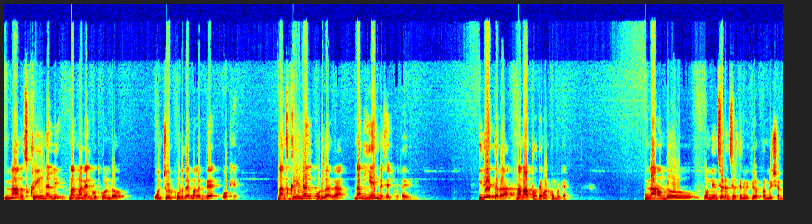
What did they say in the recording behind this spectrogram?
ನಾನು ಸ್ಕ್ರೀನ್ ಅಲ್ಲಿ ನಾನು ಮನೇಲಿ ಕೂತ್ಕೊಂಡು ಒಂಚೂರು ಕುಡ್ದೆ ಮಲಗ್ದೆ ಓಕೆ ನಾನು ಸ್ಕ್ರೀನಲ್ಲಿ ಕುಡ್ದಾಗ ನಾನು ಏನು ಮೆಸೇಜ್ ಕೊಡ್ತಾ ಇದ್ದೀನಿ? ಇದೇ ತರ ನಾನು ಆತ್ಮಹತ್ಯೆ ಮಾಡ್ಕೊಂಡ್ಬಿಟ್ಟೆ. ನಾನೊಂದು ಒಂದು ಇನ್ಸಿಡೆನ್ಸ್ ಹೇಳ್ತೀನಿ with your permission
